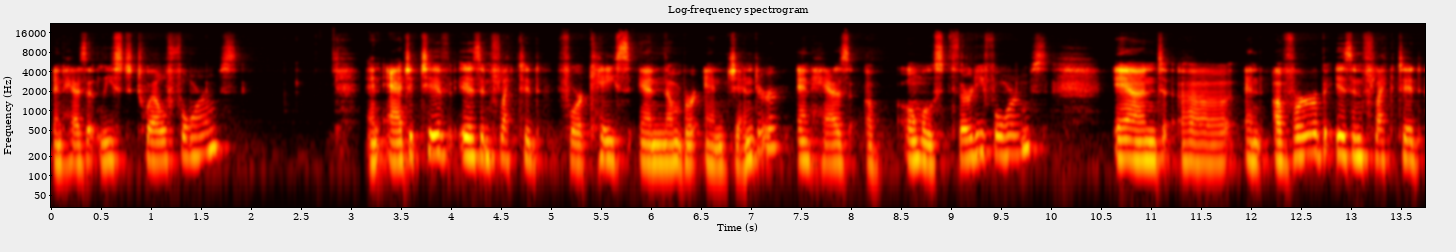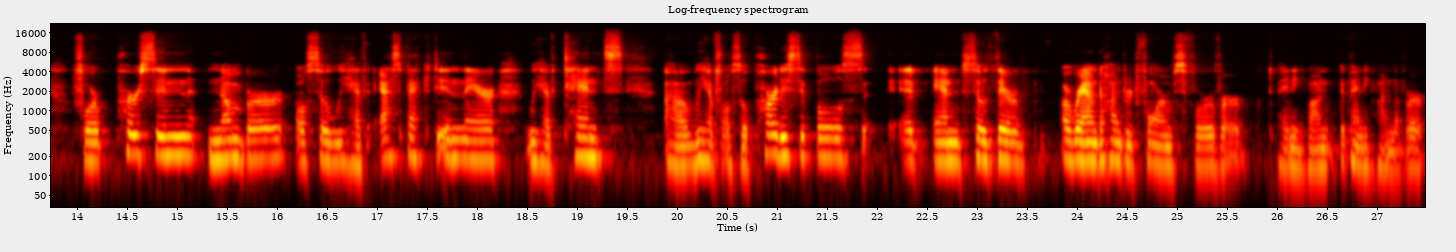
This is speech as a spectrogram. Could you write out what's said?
and has at least 12 forms. An adjective is inflected for case and number and gender and has a, almost 30 forms and uh, and a verb is inflected for person number. Also we have aspect in there. We have tense. Uh, we have also participles. And so there are around 100 forms for a verb depending upon depending upon the verb.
